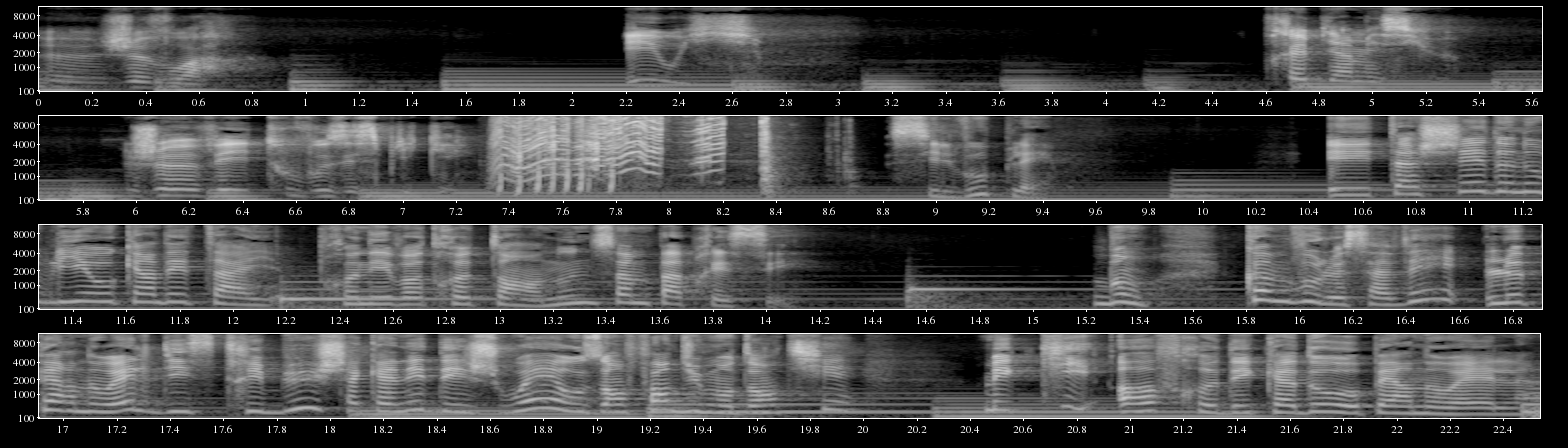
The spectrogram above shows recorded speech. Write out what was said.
euh, je vois. Eh oui. Très bien, messieurs. Je vais tout vous expliquer. S'il vous plaît. Et tâchez de n'oublier aucun détail. Prenez votre temps, nous ne sommes pas pressés. Bon, comme vous le savez, le Père Noël distribue chaque année des jouets aux enfants du monde entier. Mais qui offre des cadeaux au Père Noël?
